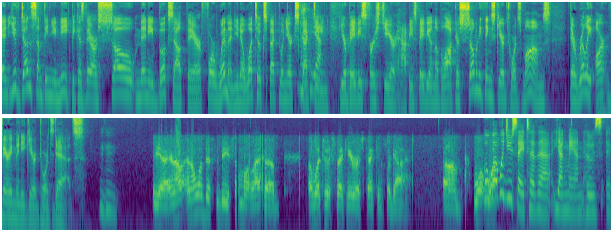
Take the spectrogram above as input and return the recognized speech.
And you've done something unique because there are so many books out there for women. You know, what to expect when you're expecting, Yeah. your baby's first year, happiest baby on the block. There's so many things geared towards moms. There really aren't very many geared towards dads. Yeah, and I and I want this to be somewhat like a, a what to expect and you're expecting for guys. Um, what, Well, what- what would you say to the young man who's uh,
